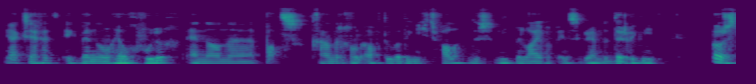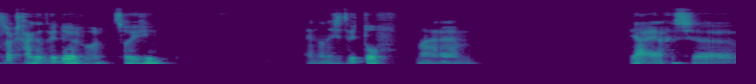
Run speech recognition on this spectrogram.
ja, ik zeg het, ik ben dan heel gevoelig. En dan, uh, pats, gaan er gewoon af en toe wat dingetjes vallen. Dus niet meer live op Instagram, dat durf ik niet. Oh, dus straks ga ik dat weer durven hoor, dat zul je zien. En dan is het weer tof. Maar um, ja, ergens uh,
